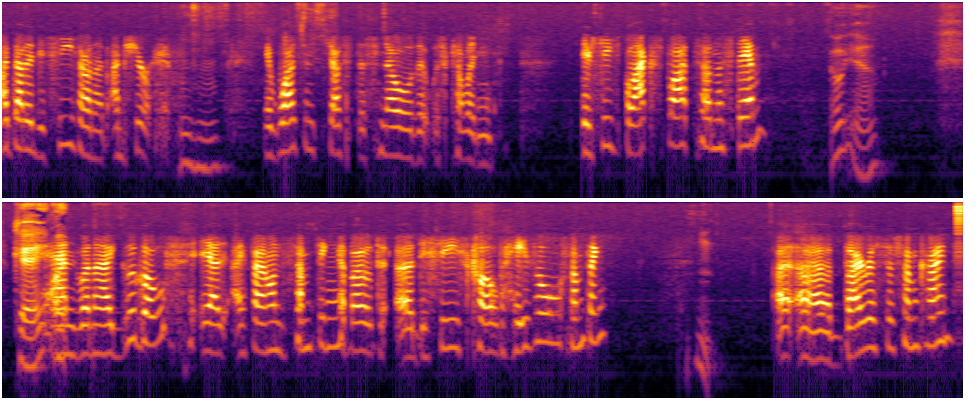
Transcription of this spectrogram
I've got a disease on it. I'm sure Mm-hmm. it wasn't just the snow that was killing. There's these black spots on the stem, Oh yeah. Okay. Are- and when I googled, I I found something about a disease called hazel something, Hmm. a, a virus of some kind.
